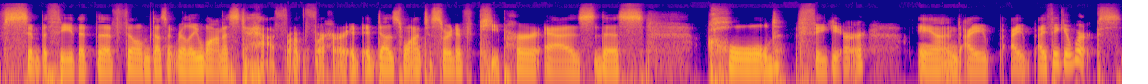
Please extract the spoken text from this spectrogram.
sympathy that the film doesn't really want us to have from for her. It, it does want to sort of keep her as this cold figure and I, I I think it works.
